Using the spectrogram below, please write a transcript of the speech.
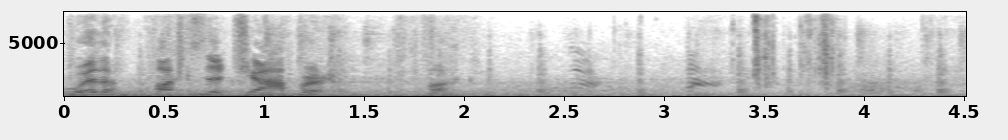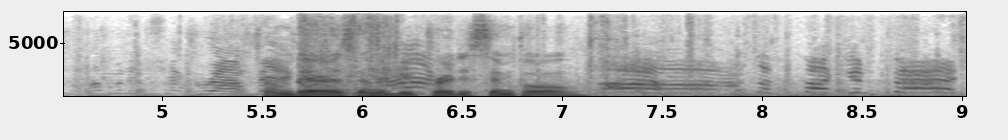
Where the fuck's the chopper? Fuck. I'm gonna check around from back. there it's gonna be pretty simple ah, Oh, the fucking bed!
